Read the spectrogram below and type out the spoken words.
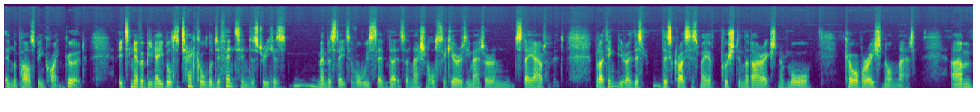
in the past been quite good it's never been able to tackle the defense industry because member states have always said that it's a national security matter and stay out of it. But I think you know this this crisis may have pushed in the direction of more cooperation on that. Um,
